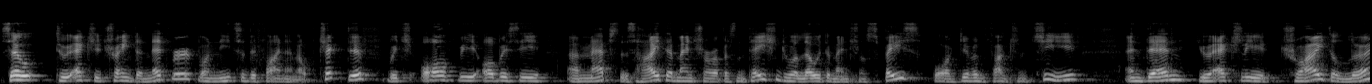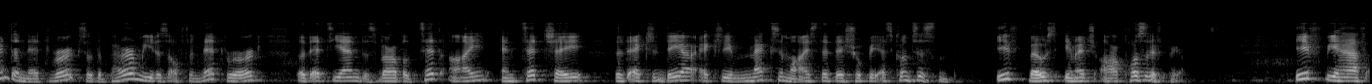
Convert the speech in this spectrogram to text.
So to actually train the network, one needs to define an objective, which obviously uh, maps this high dimensional representation to a low dimensional space for a given function g. And then you actually try to learn the network, so the parameters of the network, that at the end this variable zi and zj, that actually they are actually maximized, that they should be as consistent if both images are positive pair. If we have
